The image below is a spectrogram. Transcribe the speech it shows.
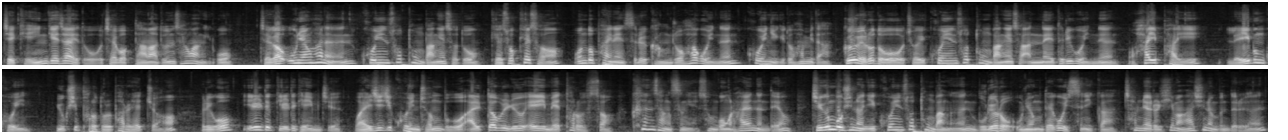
제 개인 계좌에도 제법 담아둔 상황이고 제가 운영하는 코인 소통방에서도 계속해서 온도 파이낸스를 강조하고 있는 코인이기도 합니다. 그 외로도 저희 코인 소통방에서 안내해드리고 있는 뭐 하이파이, 레이븐 코인 60% 돌파를 했죠. 그리고 일드 길드 게임즈, YGG 코인 전부 RWA 메타로서 큰 상승에 성공을 하였는데요. 지금 보시는 이 코인 소통방은 무료로 운영되고 있으니까 참여를 희망하시는 분들은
